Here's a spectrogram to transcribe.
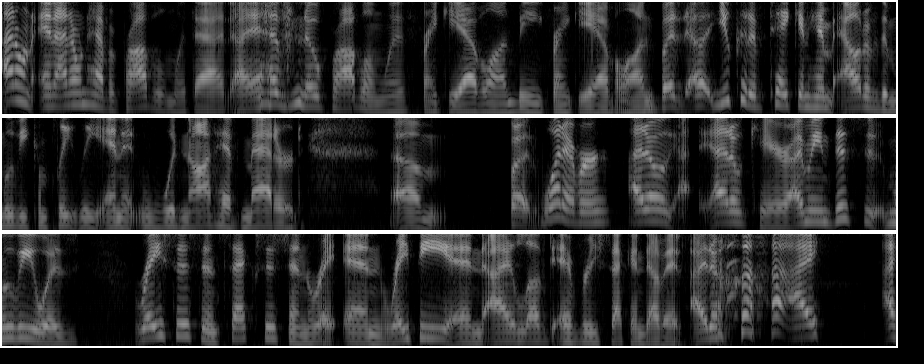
I don't, and I don't have a problem with that. I have no problem with Frankie Avalon being Frankie Avalon. But uh, you could have taken him out of the movie completely, and it would not have mattered. Um, but whatever. I don't. I don't care. I mean, this movie was racist and sexist and ra- and rapey, and I loved every second of it. I don't. I. I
